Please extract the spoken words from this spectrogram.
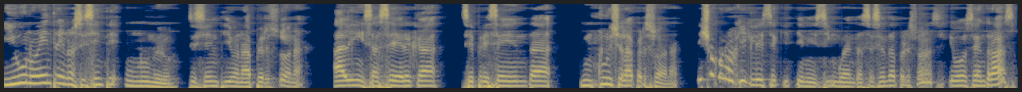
y uno entra y no se siente un número, se siente una persona. Alguien se acerca, se presenta, incluye a la persona. Y yo conozco iglesias que tienen 50, 60 personas, y que vos entras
